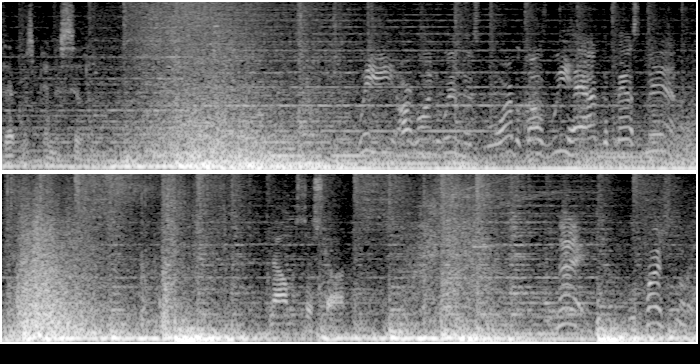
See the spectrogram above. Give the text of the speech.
That was penicillin. Now, Mr. Stark. Nay, will personally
